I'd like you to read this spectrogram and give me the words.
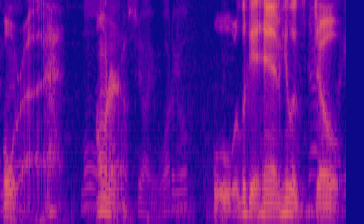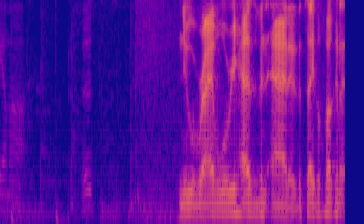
Alright. I wanna... Ooh, look at him. He looks dope. New rivalry has been added. It's like a fucking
